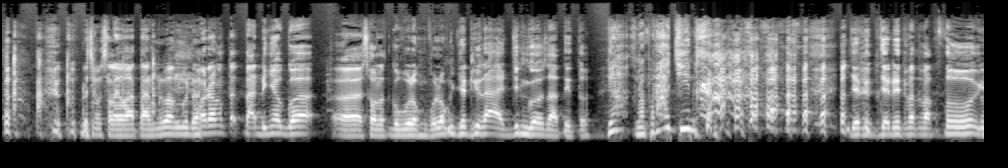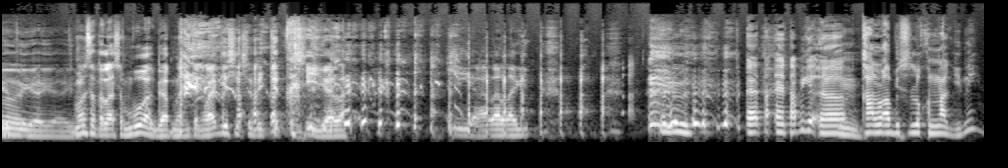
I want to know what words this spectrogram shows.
udah cuma selewatan doang udah. Orang tadinya gue sholat gue bolong-bolong jadi rajin gue saat itu. Ya kenapa rajin? jadi jadi tepat waktu gitu. iya, iya, iya. Cuman setelah sembuh agak melenceng lagi sih sedikit. Iyalah. Iyalah lagi. Aduh. Eh, ta- eh tapi eh, kalau abis lu kena gini,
